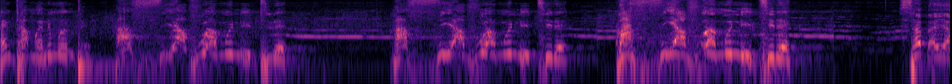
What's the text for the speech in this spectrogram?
and Tamanimonte. I see a fuamuni today. I see a fuamuni today. I see a fuamuni today. Sabaya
